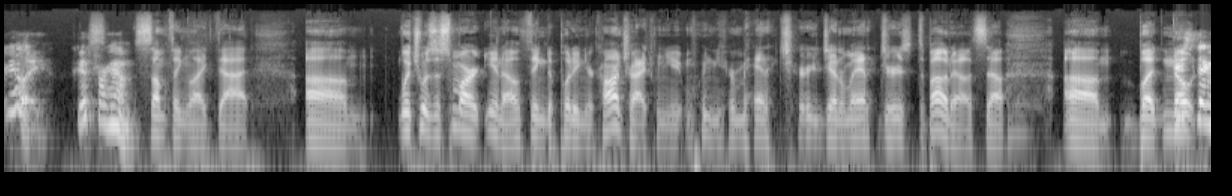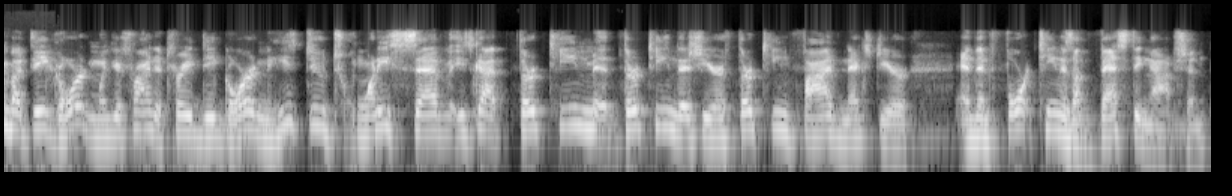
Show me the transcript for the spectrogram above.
Really good for him. something like that. Um, which was a smart, you know, thing to put in your contract when you when your manager, general manager is Dipoto. So, um, but Here's no, the thing about Dee Gordon. When you're trying to trade Dee Gordon, he's due 27. He's got 13, 13 this year, 13 5 next year, and then 14 is a vesting option.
